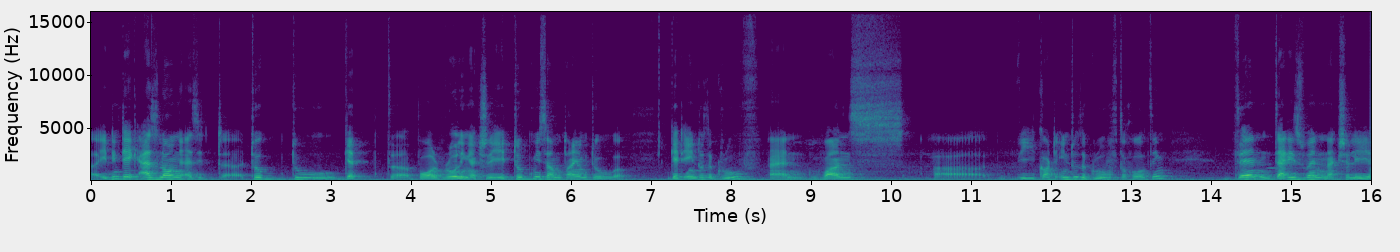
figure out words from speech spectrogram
uh, it didn't take as long as it uh, took to get the ball rolling actually. It took me some time to uh, get into the groove and once we got into the groove of the whole thing then that is when actually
